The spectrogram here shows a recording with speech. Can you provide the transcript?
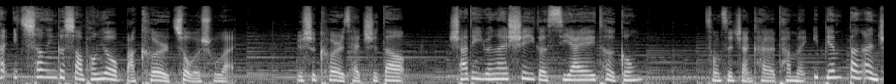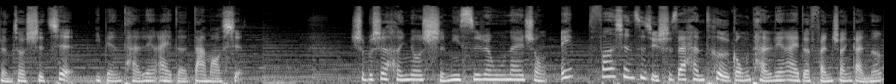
他一枪一个小朋友把科尔救了出来。于是科尔才知道，沙蒂原来是一个 CIA 特工。从此展开了他们一边办案拯救世界，一边谈恋爱的大冒险，是不是很有史密斯任务那一种？哎，发现自己是在和特工谈恋爱的反转感呢？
